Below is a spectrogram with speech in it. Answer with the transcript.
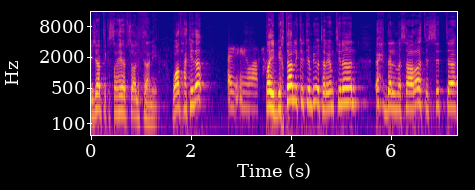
إجابتك الصحيحة في السؤال الثاني. واضحة كذا؟ أي أي واضح طيب يختار لك الكمبيوتر يا امتنان إحدى المسارات الستة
